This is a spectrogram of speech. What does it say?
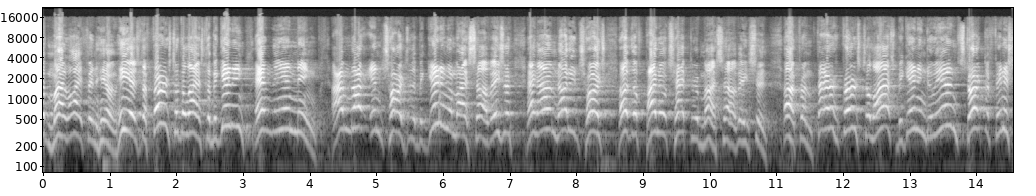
of my life in him. He is the first of the last, the beginning and the ending. I'm not in charge of the beginning of my salvation, and I'm not in charge of the final chapter of my salvation. Uh, from first to last, beginning to end, start to finish,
